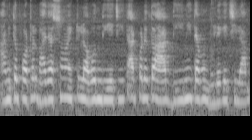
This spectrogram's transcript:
আমি তো পটল ভাজার সময় একটু লবণ দিয়েছি, তারপরে তো আর দিইনি, তেমন ভুলে গেছিলাম।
